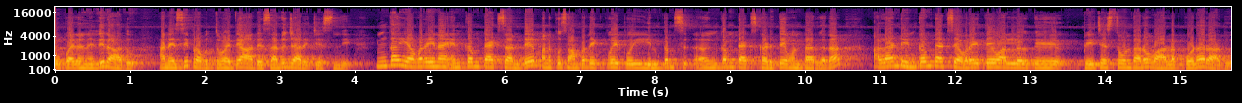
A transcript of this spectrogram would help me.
రూపాయలు అనేది రాదు అనేసి ప్రభుత్వం అయితే ఆదేశాలు జారీ చేసింది. ఇంకా ఎవరైనా ఇన్కమ్ ట్యాక్స్ అంటే మనకు సంపద ఎక్కువైపోయి ఇన్కమ్ ఇన్కమ్ ట్యాక్స్ కడితే ఉంటారు కదా అలాంటి ఇన్కమ్ ట్యాక్స్ ఎవరైతే వాళ్ళకి పే చేస్తూ ఉంటారో వాళ్ళకు కూడా రాదు.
